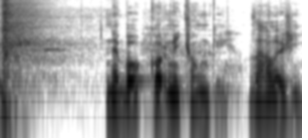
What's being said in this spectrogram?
Nebo korničonky. Záleží.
